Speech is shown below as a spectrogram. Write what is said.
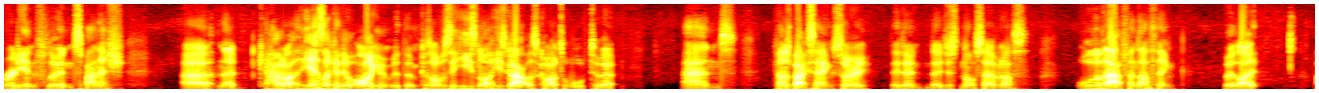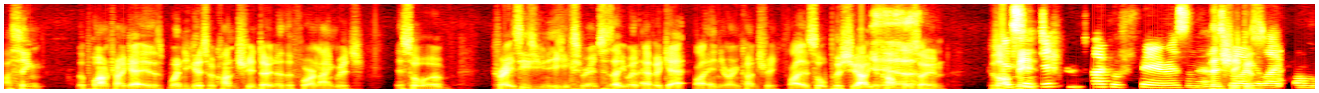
brilliant, fluent Spanish. Uh, and have a, like he has like a little argument with them because obviously he's not he's got out of his car to walk to it, and comes back saying sorry they don't they're just not serving us. All of that for nothing. But like, I think the point I'm trying to get is when you go to a country and don't know the foreign language, it sort of creates these unique experiences that you wouldn't ever get like in your own country. Like it sort of push you out your Yeah. comfort zone. Because It's like, a different type of fear, isn't it? as Literally, well? 'cause- You're like, oh my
